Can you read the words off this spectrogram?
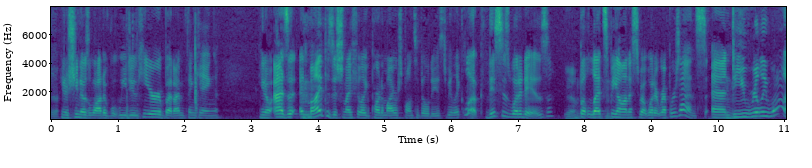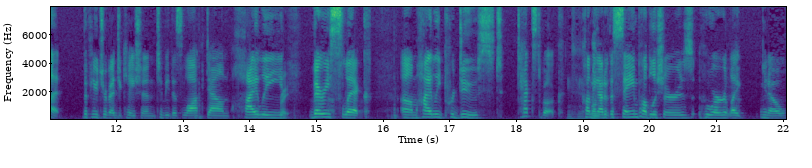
you know, she knows a lot of what we do here, but I'm thinking, you know, as a, in my position, I feel like part of my responsibility is to be like, look, this is what it is, but let's mm-hmm. be honest about what it represents. And mm-hmm. do you really want the future of education to be this lockdown, highly, Right. very slick, um, highly produced textbook coming Well- out of the same publishers who are like, you know,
